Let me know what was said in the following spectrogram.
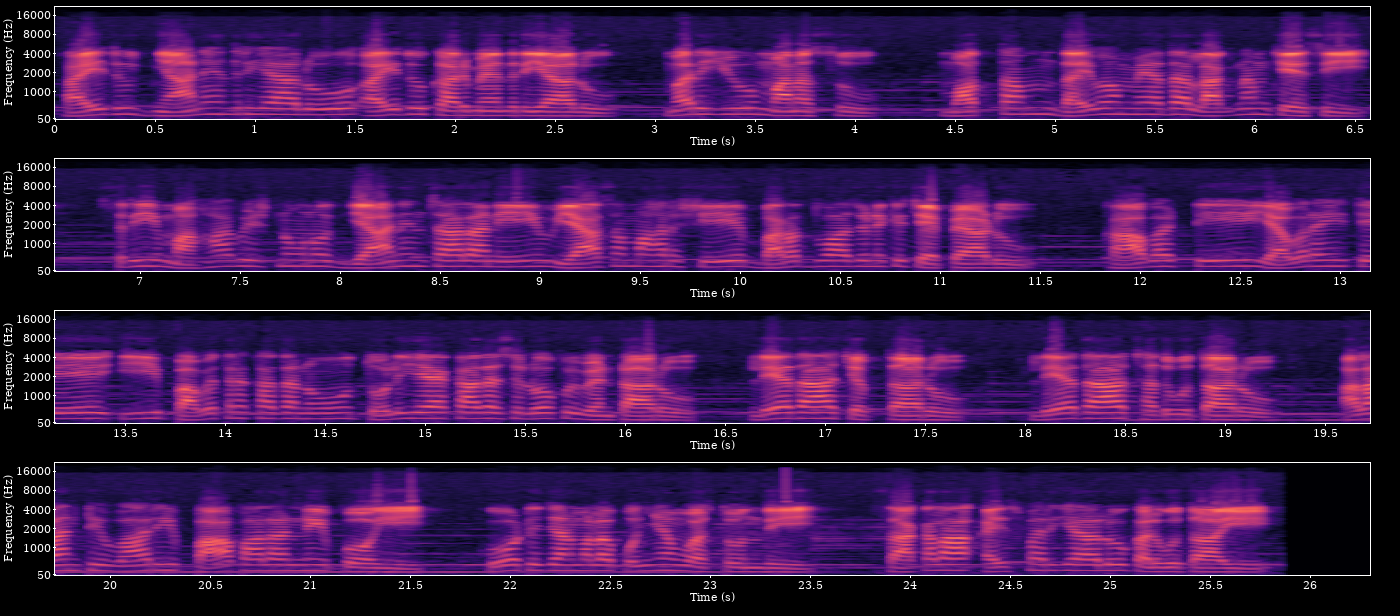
ఐదు జ్ఞానేంద్రియాలు ఐదు కర్మేంద్రియాలు మరియు మనస్సు మొత్తం దైవం మీద లగ్నం చేసి శ్రీ మహావిష్ణువును ధ్యానించాలని వ్యాస మహర్షి భరద్వాజునికి చెప్పాడు. కాబట్టి ఎవరైతే ఈ పవిత్ర కథను తొలి ఏకాదశిలోపు వింటారో లేదా చెప్తారు లేదా చదువుతారు అలాంటి వారి పాపాలన్నీ పోయి కోటి జన్మల పుణ్యం వస్తుంది. సకల ఐశ్వర్యాలు కలుగుతాయి.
